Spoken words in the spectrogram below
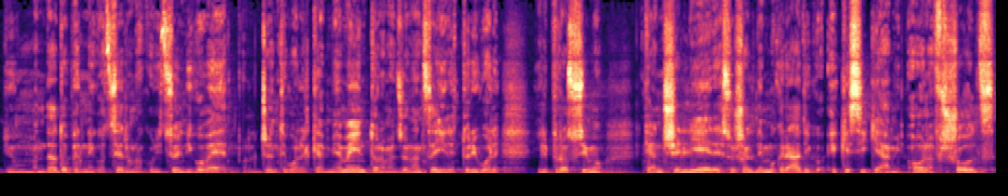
di un mandato per negoziare una coalizione di governo. La gente vuole il cambiamento, la maggioranza degli elettori vuole il prossimo cancelliere socialdemocratico e che si chiami Olaf Scholz,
